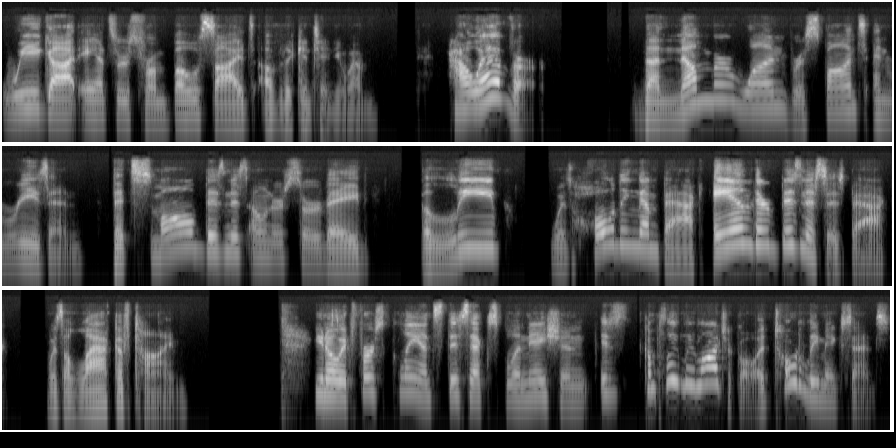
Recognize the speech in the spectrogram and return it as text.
we got answers from both sides of the continuum. However, the number one response and reason that small business owners surveyed believe was holding them back and their businesses back was a lack of time. You know, at first glance, this explanation is completely logical. It totally makes sense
